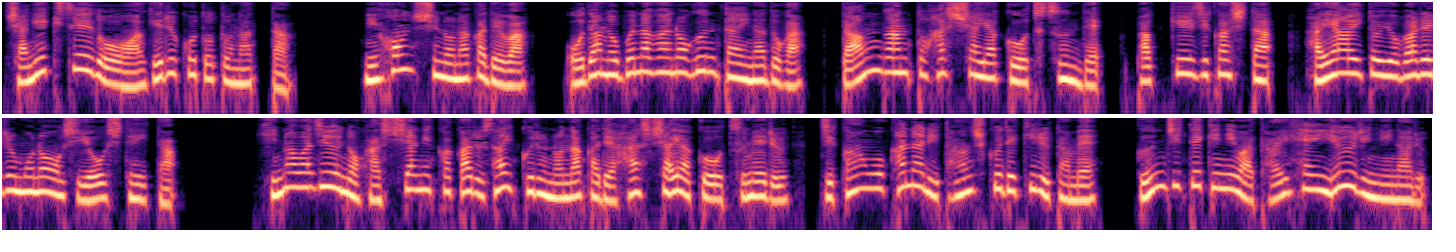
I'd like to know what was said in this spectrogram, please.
射撃精度を上げることとなった。日本史の中では、織田信長の軍隊などが弾丸と発射薬を包んでパッケージ化した早合と呼ばれるものを使用していた。火縄銃の発射にかかるサイクルの中で発射薬を詰める時間をかなり短縮できるため、軍事的には大変有利になる。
